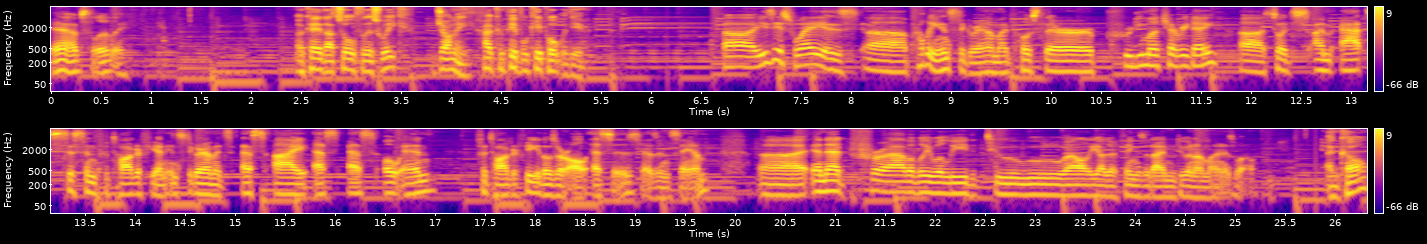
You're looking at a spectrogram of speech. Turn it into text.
Yeah, absolutely. Okay, that's all for this week. Johnny, how can people keep up with you? Uh, easiest way is uh, probably Instagram. I post there pretty much every day. Uh, so it's I'm at Sisson Photography on Instagram. It's S I S S O N Photography. Those are all S's, as in Sam. Uh, and that probably will lead to all the other things that I'm doing online as well. And Carl?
